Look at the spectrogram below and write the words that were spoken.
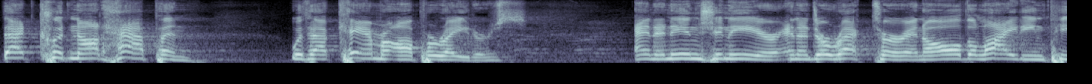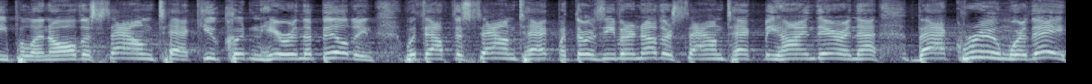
That could not happen without camera operators and an engineer and a director and all the lighting people and all the sound tech you couldn't hear in the building without the sound tech but there's even another sound tech behind there in that back room where they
